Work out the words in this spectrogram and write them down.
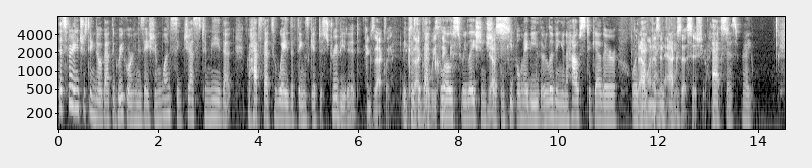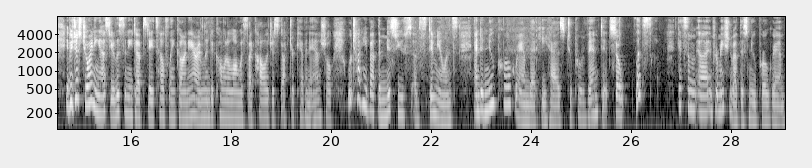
That's very interesting, though, about the Greek organization. One suggests to me that perhaps that's a way that things get distributed Exactly. because exactly. of We that think close relationship and people maybe either living in a house together or that, that one is an access issue. yes. Access, right. If you're just joining us, you're listening to Upstate's HealthLink on Air. I'm Linda Cohen along with psychologist Dr. Kevin Antshel. We're talking about the misuse of stimulants and a new program that he has to prevent it. So let's get some uh, information about this new program.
